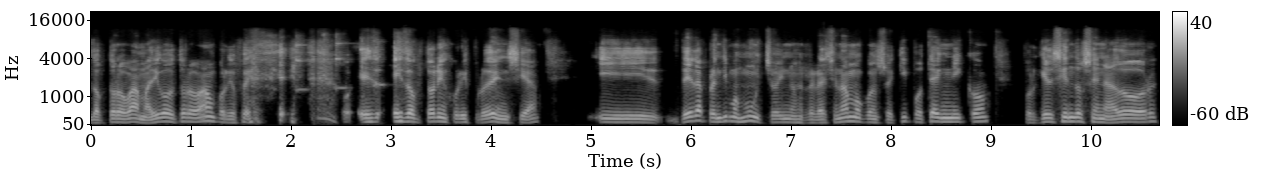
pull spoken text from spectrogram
doctor Obama, digo doctor Obama porque fue, es, doctor en jurisprudencia y de él aprendimos mucho y nos relacionamos con su equipo técnico porque él siendo senador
